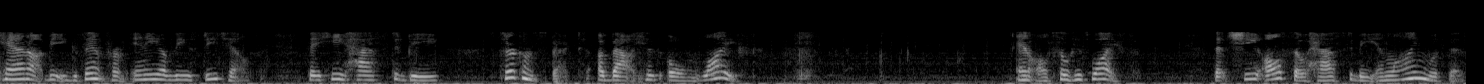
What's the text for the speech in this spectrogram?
cannot be exempt from any of these details, that he has to be circumspect about his own life and also his wife. That she also has to be in line with this,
